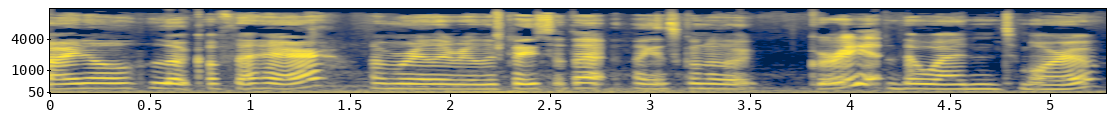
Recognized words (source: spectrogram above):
Final look of the hair. I'm really, really pleased with it. I think it's going to look great at the wedding tomorrow.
